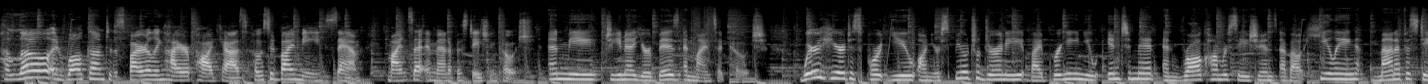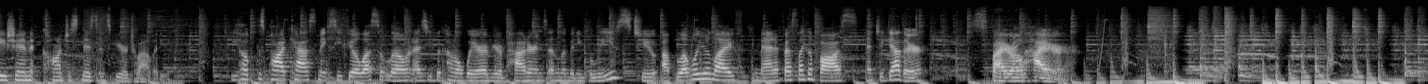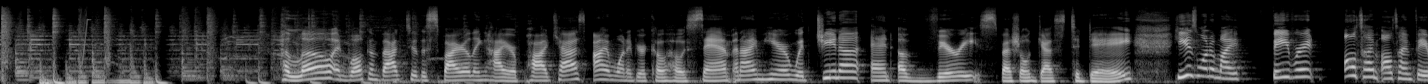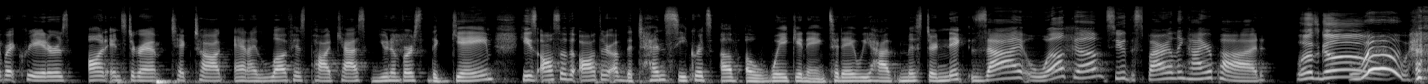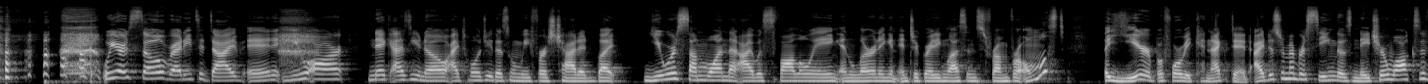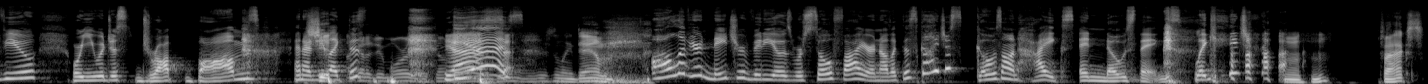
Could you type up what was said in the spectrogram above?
Hello, and welcome to the Spiraling Higher podcast, hosted by me, Sam, mindset and manifestation coach. And me, Gina, your biz and mindset coach. We're here to support you on your spiritual journey by bringing you intimate and raw conversations about healing, manifestation, consciousness, and spirituality. We hope this podcast makes you feel less alone as you become aware of your patterns and limiting beliefs to uplevel your life, manifest like a boss, and together, spiral higher. Hello, and welcome back to the Spiraling Higher podcast. I'm one of your co hosts, Sam, and I'm here with Gina and a very special guest today. He is one of my favorite all time, all time favorite creators on Instagram, TikTok, and I love his podcast, Universe the Game. He's also the author of The 10 Secrets of Awakening. Today we have Mr. Nick Zei. Welcome to the Spiraling Higher Pod. Let's go. Woo! we are so ready to dive in. You are, Nick, as you know, I told you this when we first chatted, but you were someone that I was following and learning and integrating lessons from for almost a year before we connected. I just remember seeing those nature walks of you where you would just drop bombs and I'd Shit, be like, this. I gotta do more of this. don't Yes. Recently, damn. All of your nature videos were so fire. And I was like, this guy just goes on hikes and knows things. Like, he just, hmm Facts.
